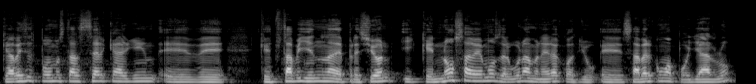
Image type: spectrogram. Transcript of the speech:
que a veces podemos estar cerca de alguien eh, de, que está viviendo una depresión y que no sabemos de alguna manera eh, saber cómo apoyarlo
